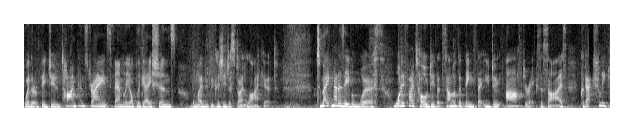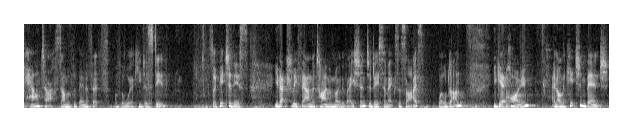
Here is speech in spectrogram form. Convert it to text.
whether it be due to time constraints, family obligations, or maybe because you just don't like it. To make matters even worse, what if I told you that some of the things that you do after exercise could actually counter some of the benefits of the work you just did? So picture this. You've actually found the time and motivation to do some exercise. Well done. You get home and on the kitchen bench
